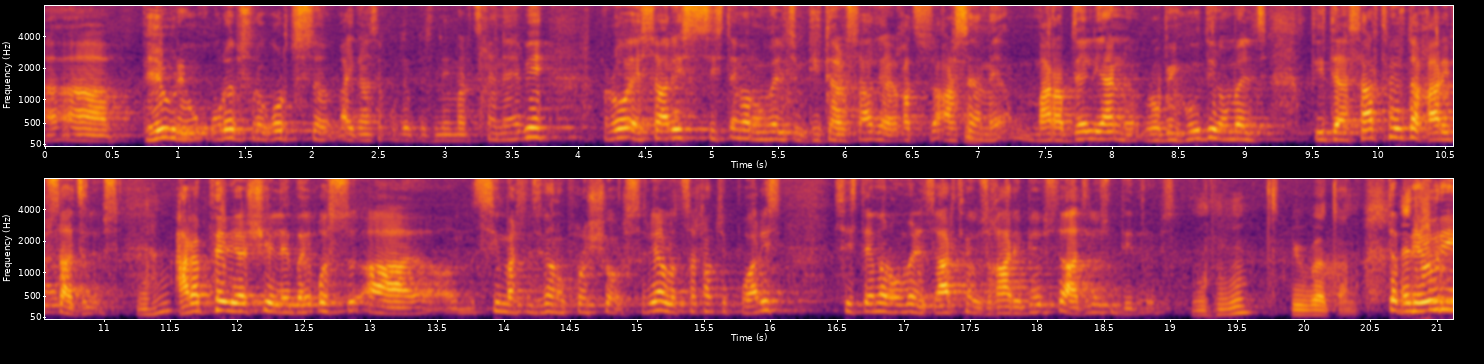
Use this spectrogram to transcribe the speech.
ბევრი უყურებს როგორც აი განსაკუთრებით მემარცხენეები, რომ ეს არის სისტემა, რომელიც დიდარს არის, რაღაც არსენ მარაბდელი ან რობინ ჰუდი, რომელიც დიდარს ართმევს და ღარიბს აძლევს. არაფერი არ შეიძლება იყოს სიმართლისგან უფრო შორს. რეალურად სახელმწიფო არის სისტემა, რომელიც ართმევს ღარიბებს და აძლევს მდიდრებს. აჰა. კი ბატონო. და ბევრი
